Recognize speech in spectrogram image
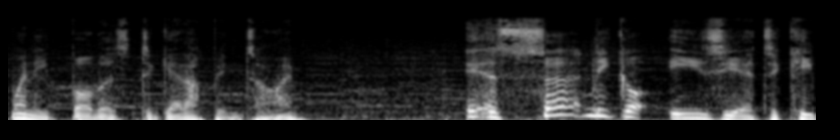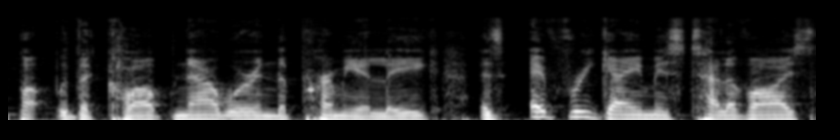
when he bothers to get up in time. It has certainly got easier to keep up with the club now we're in the Premier League, as every game is televised,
